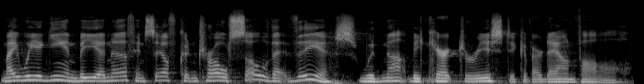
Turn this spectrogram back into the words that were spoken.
May we again be enough in self control so that this would not be characteristic of our downfall.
